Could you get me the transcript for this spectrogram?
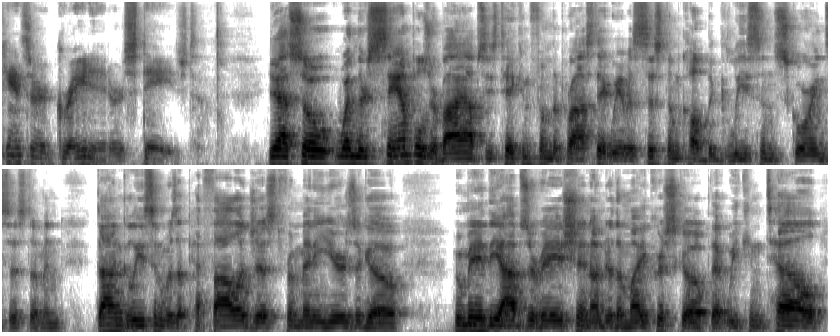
cancer graded or staged? Yeah, so when there's samples or biopsies taken from the prostate, we have a system called the Gleason scoring system and Don Gleason was a pathologist from many years ago who made the observation under the microscope that we can tell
